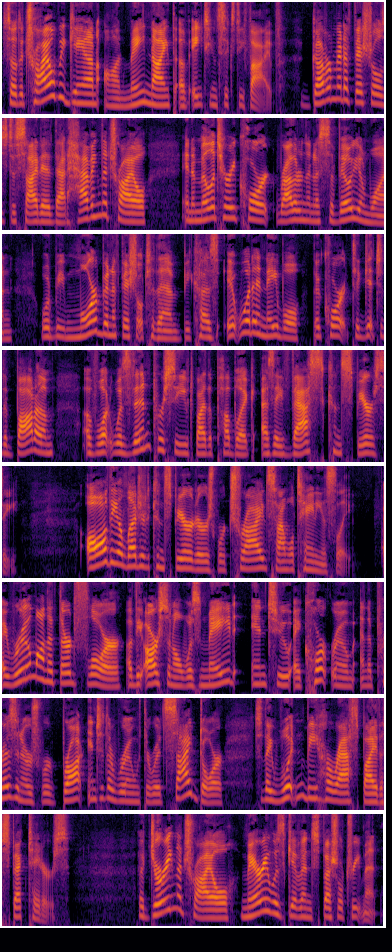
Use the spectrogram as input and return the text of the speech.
So the trial began on May 9th of 1865. Government officials decided that having the trial in a military court rather than a civilian one would be more beneficial to them because it would enable the court to get to the bottom of what was then perceived by the public as a vast conspiracy. All the alleged conspirators were tried simultaneously. A room on the third floor of the arsenal was made into a courtroom, and the prisoners were brought into the room through its side door so they wouldn't be harassed by the spectators. During the trial, Mary was given special treatment.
